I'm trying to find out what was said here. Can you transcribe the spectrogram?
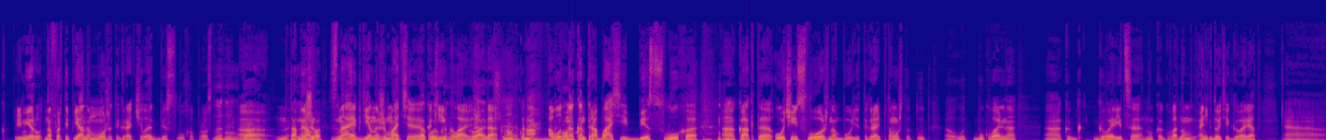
к примеру, на фортепиано может играть человек без слуха, просто Мгм, а, да. Там нажи- нав- зная, где нажимать Какую какие кно- клавиши, да? Кнопку, да. да. А вот на контрабасе без слуха а, как-то очень сложно будет играть, потому что тут а, вот буквально, а, как говорится, ну, как в одном анекдоте говорят, а,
